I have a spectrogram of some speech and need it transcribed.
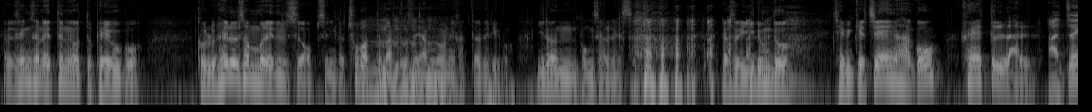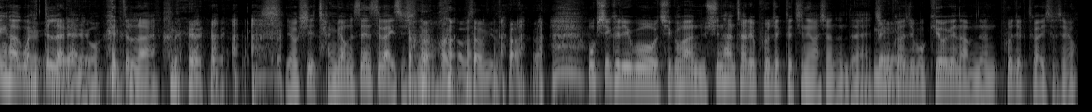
그래서 생선 회 뜨는 것도 배우고 그걸로 회를 선물해 드릴 수 없으니까 초밥도 음. 만들어서 양로원에 갖다 드리고 이런 봉사를 했어요. 그래서 이름도 재밌게 쨍하고 회 뜰 날. 아 쨍하고 네, 해뜰 날이 네. 아니고 해뜰 날. 역시 장명 센스가 있으시네요. 아, 감사합니다. 혹시 그리고 지금 한 51차례 프로젝트 진행하셨는데 네. 지금까지 뭐 기억에 남는 프로젝트가 있으세요?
